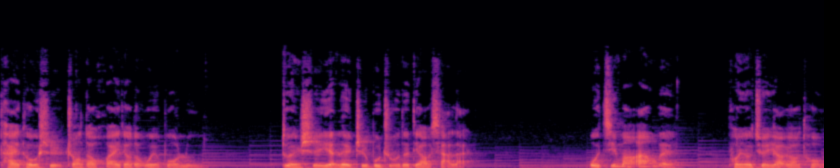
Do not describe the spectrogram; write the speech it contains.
抬头时撞到坏掉的微波炉，顿时眼泪止不住的掉下来。我急忙安慰，朋友却摇摇头：“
